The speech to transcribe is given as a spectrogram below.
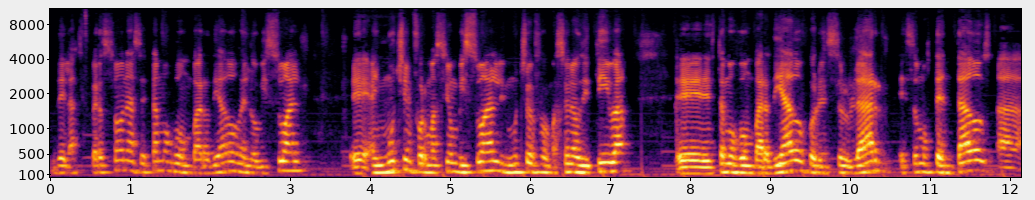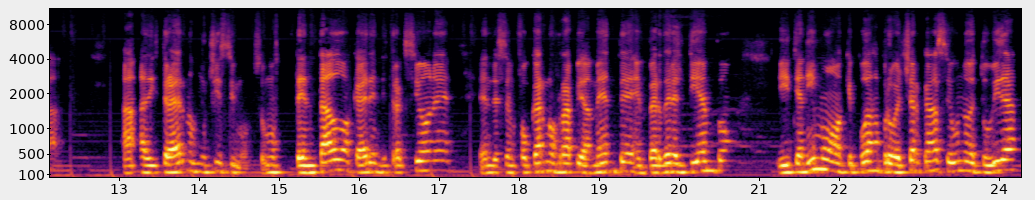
de las personas estamos bombardeados en lo visual, eh, hay mucha información visual y mucha información auditiva, eh, estamos bombardeados por el celular, eh, somos tentados a, a, distraernos muchísimo. Somos tentados a caer en distracciones, en desenfocarnos rápidamente, en perder el tiempo. Y te animo a que puedas aprovechar cada segundo de tu vida,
